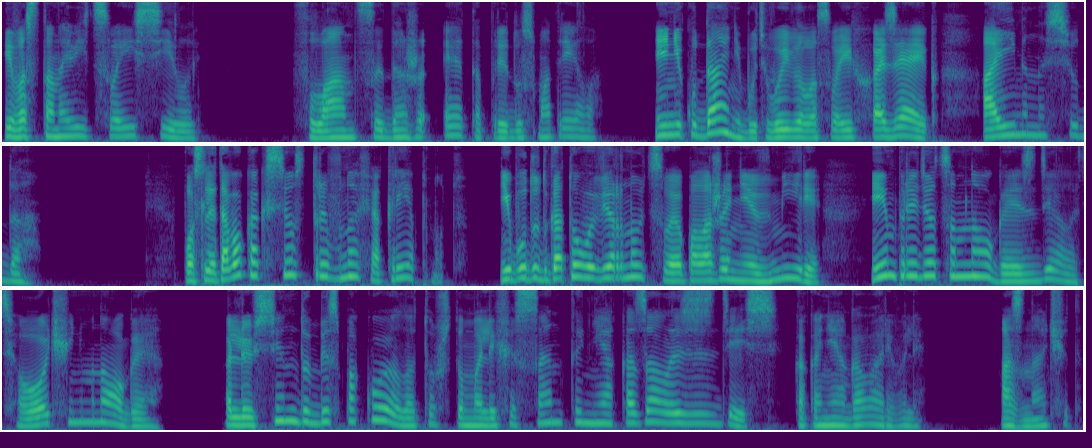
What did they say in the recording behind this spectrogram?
и восстановить свои силы. Фланцы даже это предусмотрела и не куда-нибудь вывела своих хозяек, а именно сюда. После того, как сестры вновь окрепнут и будут готовы вернуть свое положение в мире — им придется многое сделать, очень многое. Люсинду беспокоило то, что Малефисенты не оказалась здесь, как они оговаривали. А значит,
